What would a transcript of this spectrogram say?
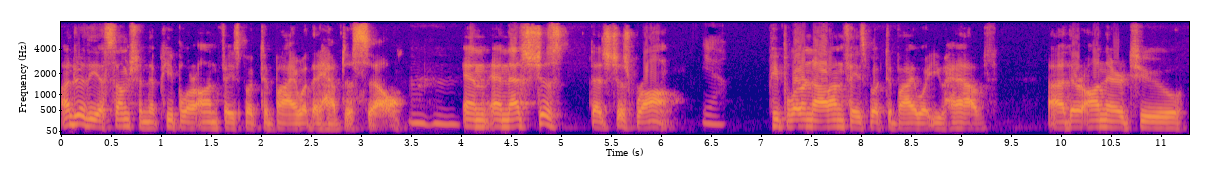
under the assumption that people are on Facebook to buy what they have to sell. Mm-hmm. And and that's just that's just wrong. Yeah. People are not on Facebook to buy what you have. Uh, they're on there to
